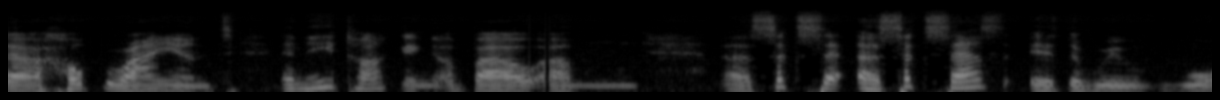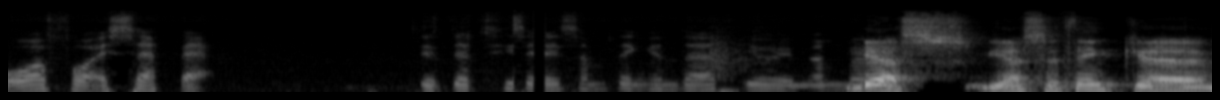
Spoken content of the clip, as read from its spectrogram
uh, Hope Bryant, and he talking about um, uh, success. Uh, success is the reward for a setback. Did that he say something in that? You remember? yes yes i think uh,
